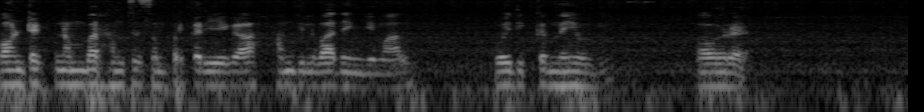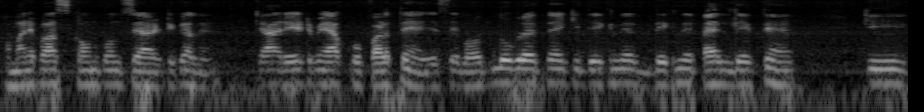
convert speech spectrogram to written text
कॉन्टेक्ट नंबर हमसे संपर्क करिएगा, हम दिलवा देंगे माल, कोई दिक्कत नहीं होगी। और हमारे पास कौन कौन से आर्टिकल हैं, क्या रेट में आपको पड़ते हैं? जैसे बहुत लोग रहते हैं कि देखने देखने, पहले देखते हैं कि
